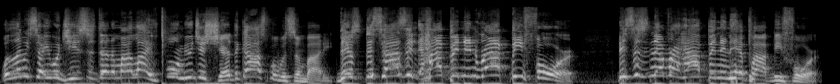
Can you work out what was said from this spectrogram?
well let me tell you what Jesus has done in my life. Boom, you just shared the gospel with somebody. This this hasn't happened in rap before. This has never happened in hip hop before.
